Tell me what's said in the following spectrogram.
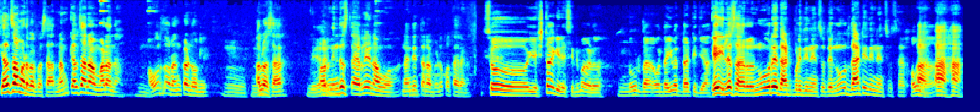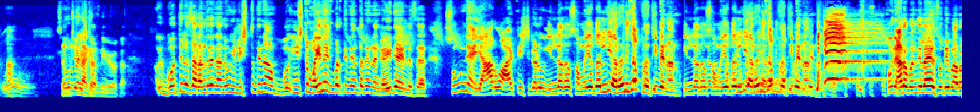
ಕೆಲಸ ಮಾಡಬೇಕು ಸರ್. ನಮ್ಮ ಕೆಲಸ ನಾವು ಮಾಡೋಣ. ಅವ್ರದವ್ರು ಅನ್ಕೊಂಡು ಹೋಗ್ಲಿ. ಅಲ್ವಾ ಸರ್? ಅವ್ರು ನಿಂದಿಸ್ತಾ ಇರಲಿ ನಾವು ನಂದಿ ತರ ಬೆಳ್ಕೊತಾ ಇರೋಣ. ಸೊ ಎಷ್ಟಾಗಿದೆ ಸಿನಿಮಾಗಳು? ನೂರ್ ದಾ ಒಂದ್ ಐವತ್ ದಾಟಿದ್ಯಾ? ಏ ಇಲ್ಲ ಸರ್ ನೂರೇ ದಾಟ್ಬಿಡಿದೀನಿ ಅನ್ಸುತ್ತೆ ನೂರ್ ದಾಟಿದೀನಿ ಅನ್ಸುತ್ತೆ ಸರ್. ಹೌದಾ? ಹಾಂ ಓ. ನೀವು ಇವಾಗ ಗೊತ್ತಿಲ್ಲ ಸರ್. ಅಂದ್ರೆ ನಾನು ಇಲ್ಲಿ ಇಷ್ಟು ದಿನ ಬ- ಇಷ್ಟು ಮೈಲೇಜ್ ಬರ್ತೀನಿ ಅಂತಾನೆ ನಂಗೆ ಐಡಿಯಾ ಇಲ್ಲ ಸರ್. ಸುಮ್ಮನೆ ಯಾರು ಆರ್ಟಿಸ್ಟ್ಗಳು ಇಲ್ಲದ ಸಮಯದಲ್ಲಿ ಅರಳಿದ ಪ್ರತಿಭೆ ನಾನು. ಇಲ್ಲದ ಸಮಯದಲ್ಲಿ ಅರಳಿದ ಪ್ರತಿಭೆ ನಾನು. ಅವ್ನು ಯಾರೋ ಬಂದಿಲ್ಲ ಏ ಸುದೀಪ್ ಯಾರೋ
